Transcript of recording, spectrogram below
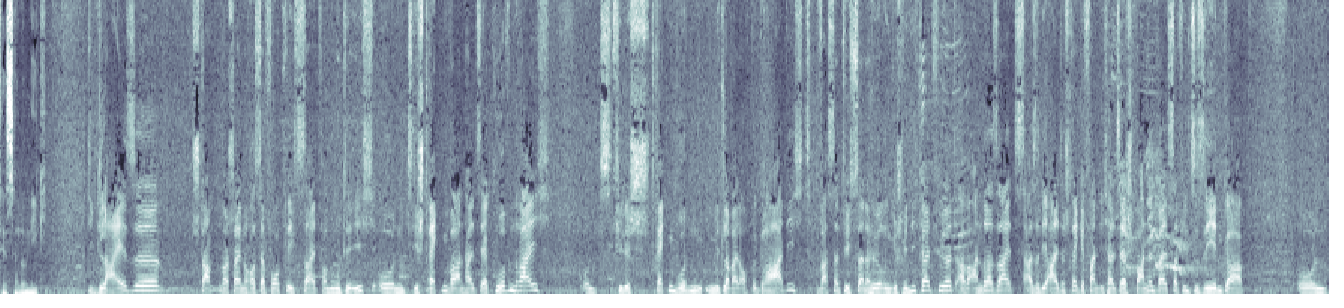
Thessaloniki. Die Gleise stammten wahrscheinlich noch aus der Vorkriegszeit, vermute ich, und die Strecken waren halt sehr kurvenreich. Und viele Strecken wurden mittlerweile auch begradigt, was natürlich zu einer höheren Geschwindigkeit führt. Aber andererseits, also die alte Strecke fand ich halt sehr spannend, weil es da viel zu sehen gab und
